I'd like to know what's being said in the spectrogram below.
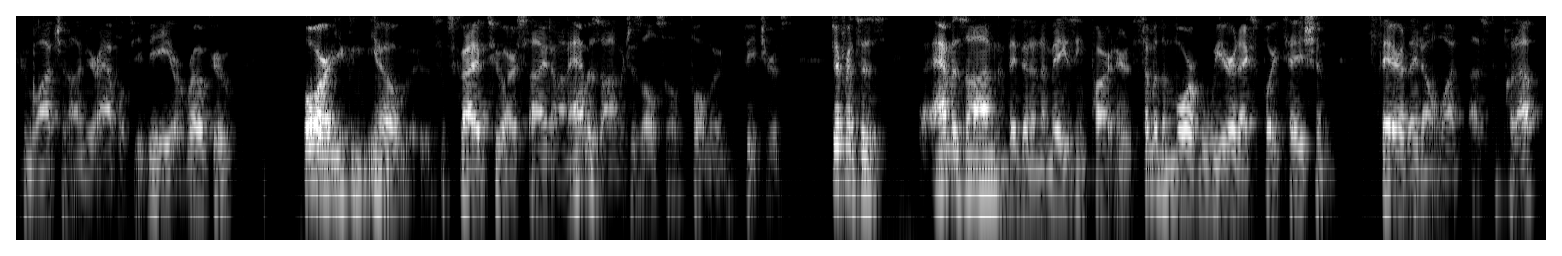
You can watch it on your Apple TV or Roku or you can, you know, subscribe to our site on Amazon, which is also Full Moon Features. Difference is Amazon, they've been an amazing partner. Some of the more weird exploitation fare they don't want us to put up.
